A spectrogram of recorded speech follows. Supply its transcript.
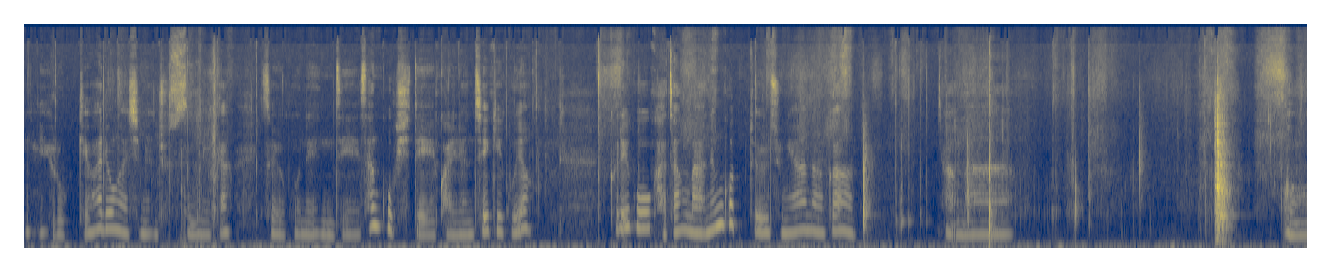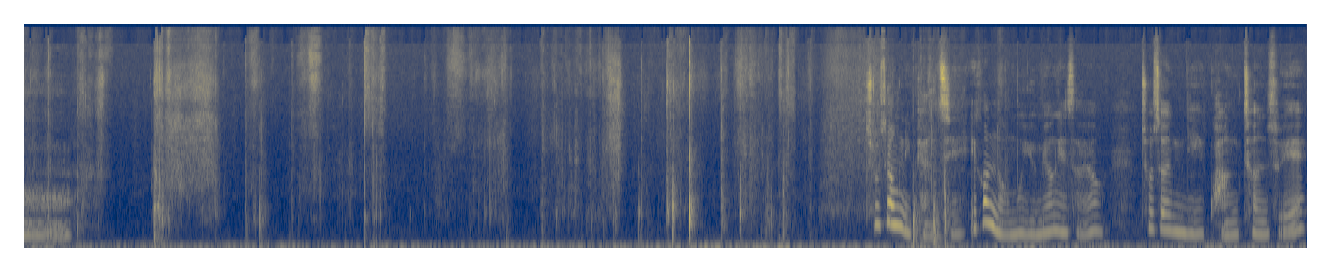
이렇게 활용하시면 좋습니다. 그래서 요거는 이제 삼국시대 관련 책이고요. 그리고 가장 많은 것들 중에 하나가 아마 어, 초정리 편지 이건 너무 유명해서요. 초정리 광천수의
